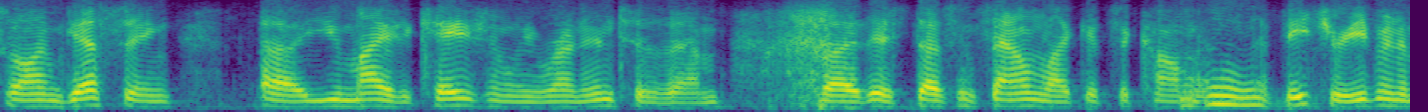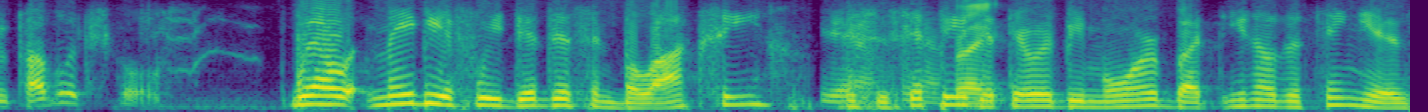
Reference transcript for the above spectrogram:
So I'm guessing uh, you might occasionally run into them, but it doesn't sound like it's a common mm-hmm. feature, even in public schools. Well, maybe if we did this in Biloxi, yeah, Mississippi, yeah. Right. that there would be more. But you know, the thing is,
